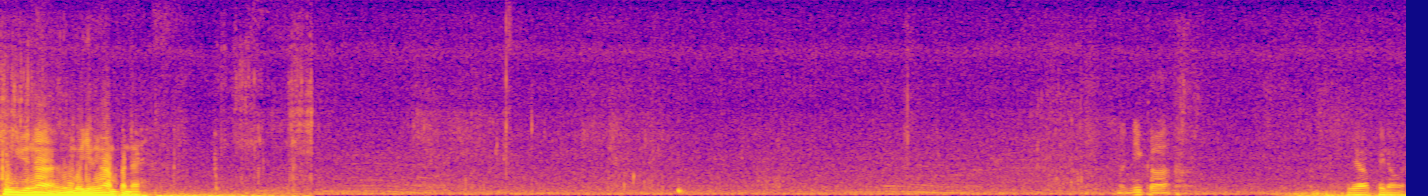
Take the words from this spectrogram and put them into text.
ปูอยู่หน้ามันบ่ยังงามปานใด มันนี่ก็เลี้ยวไปหน่อย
